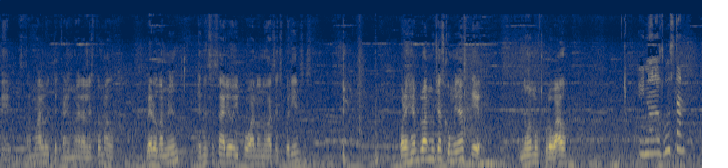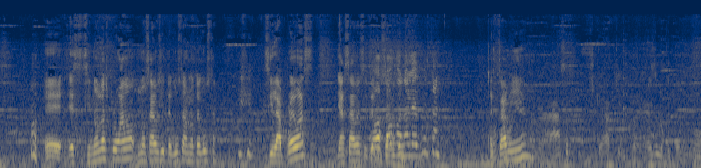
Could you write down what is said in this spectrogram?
que está malo y te cae mal al estómago. Pero también es necesario ir probando nuevas experiencias. Por ejemplo, hay muchas comidas que no hemos probado. Y no nos gustan. Eh, es- si no lo has probado, no sabes si te gusta o no te gusta. Si la pruebas, ya sabes si te Los gusta o no te hongos no les gustan. Está bien. Pues que a quien es lo que te digo.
